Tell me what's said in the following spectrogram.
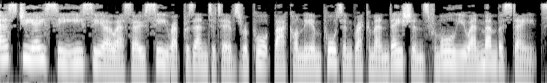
SGAC ECOSOC representatives report back on the important recommendations from all UN member states.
